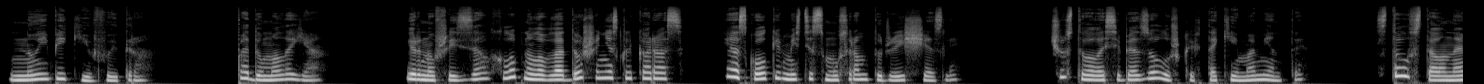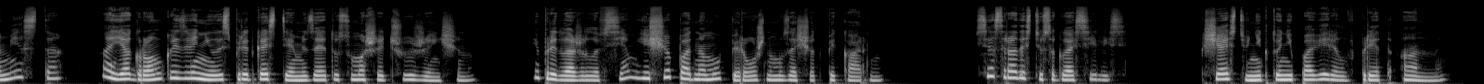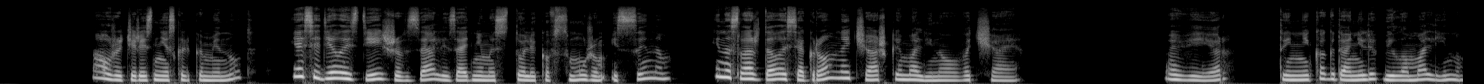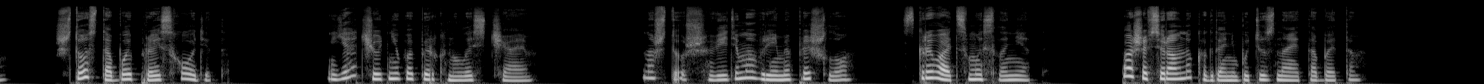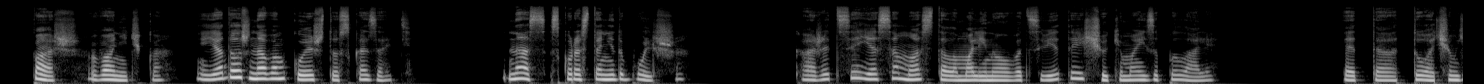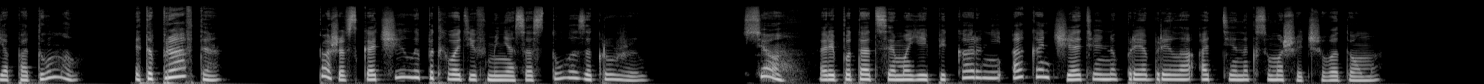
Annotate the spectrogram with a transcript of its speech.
«Ну и беги, выдра», — подумала я. Вернувшись в зал, хлопнула в ладоши несколько раз, и осколки вместе с мусором тут же исчезли. Чувствовала себя Золушкой в такие моменты. Стол встал на место, а я громко извинилась перед гостями за эту сумасшедшую женщину и предложила всем еще по одному пирожному за счет пекарни. Все с радостью согласились. К счастью, никто не поверил в бред Анны. А уже через несколько минут я сидела здесь же в зале за одним из столиков с мужем и сыном и наслаждалась огромной чашкой малинового чая. «Вер, ты никогда не любила малину. Что с тобой происходит?» Я чуть не поперхнулась чаем. Ну что ж, видимо, время пришло. Скрывать смысла нет. Паша все равно когда-нибудь узнает об этом. «Паш, Ванечка, я должна вам кое-что сказать. Нас скоро станет больше. Кажется, я сама стала малинового цвета, и щеки мои запылали. Это то, о чем я подумал? Это правда? Паша вскочил и, подхватив меня со стула, закружил. Все, репутация моей пекарни окончательно приобрела оттенок сумасшедшего дома.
